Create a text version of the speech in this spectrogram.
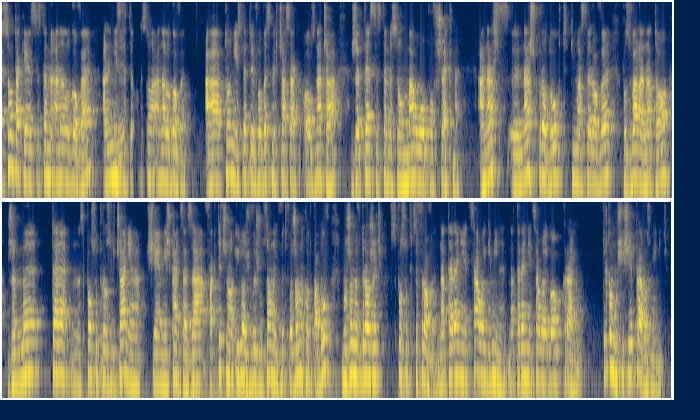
Są takie systemy analogowe, ale mhm. niestety one są analogowe a to niestety w obecnych czasach oznacza, że te systemy są mało powszechne. A nasz, nasz produkt T-Masterowy pozwala na to, że my ten sposób rozliczania się mieszkańca za faktyczną ilość wyrzuconych, wytworzonych odpadów możemy wdrożyć w sposób cyfrowy na terenie całej gminy, na terenie całego kraju. Tylko musi się prawo zmienić.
